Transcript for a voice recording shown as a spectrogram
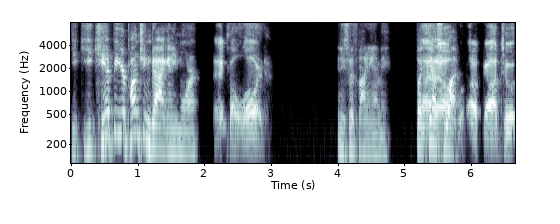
He, he can't be your punching bag anymore. Thank the Lord. And he's with Miami. But I guess know. what? Oh God, Tua,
